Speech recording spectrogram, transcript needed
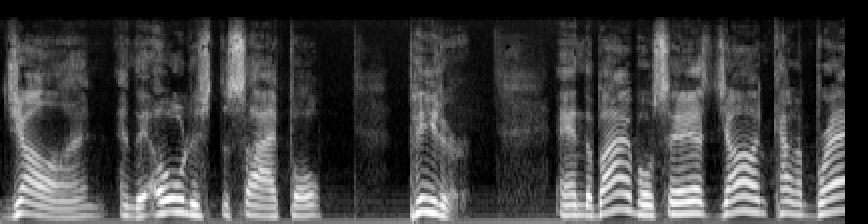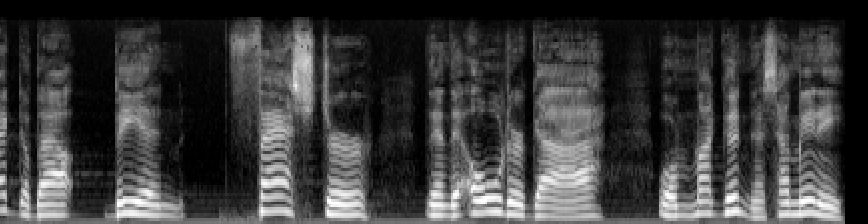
John, and the oldest disciple, Peter. And the Bible says John kind of bragged about being faster than the older guy. Well, my goodness, how many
